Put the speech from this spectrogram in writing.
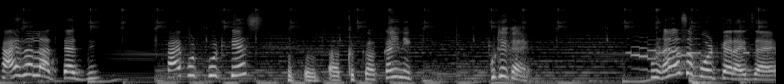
काय झालं आत्या आजी काय पुटपुटतेस? अ, क- क- काही नाही. कुठे काय? कुणाला सपोर्ट करायचा आहे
